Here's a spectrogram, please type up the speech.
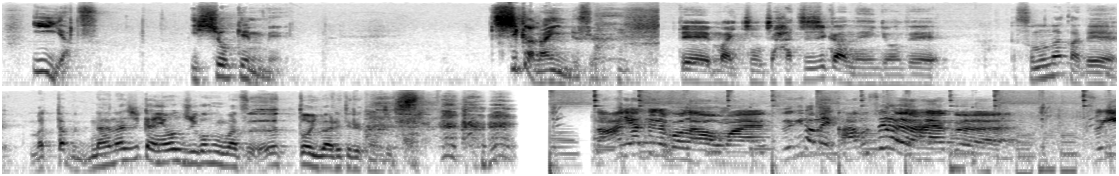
「いいやつ。一生懸命」しかないんですよ。で、まあ、1日8時間の営業でその中で、まあ、多分7時間45分はずっと言われてる感じです。何やってんだこらお前。次の麺かぶせろよ早く。次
